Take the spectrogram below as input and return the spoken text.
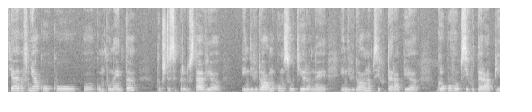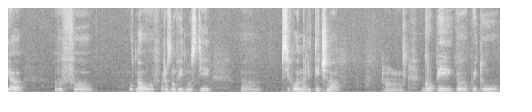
Тя е в няколко компонента. Тук ще се предоставя индивидуално консултиране, индивидуална психотерапия, групова психотерапия, в, отново в разновидности, психоаналитична, групи, които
